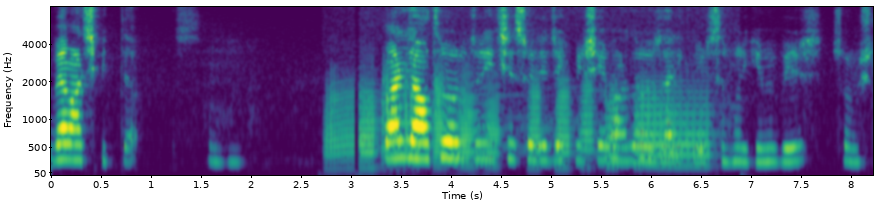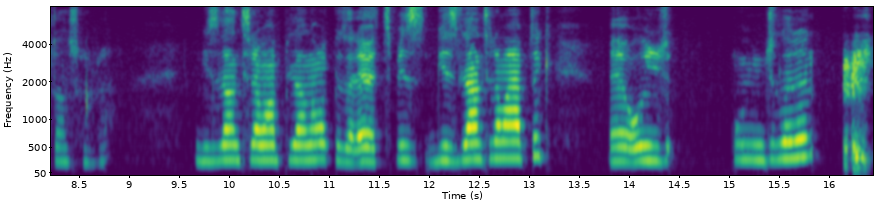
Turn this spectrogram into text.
Ve maç bitti. Bence altı ordu için söyleyecek bir şey vardır. Özellikle 3-0 gibi bir sonuçtan sonra. Gizli antrenman planlamak güzel. Evet biz gizli antrenman yaptık. Ee, oyuncu, oyuncuların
